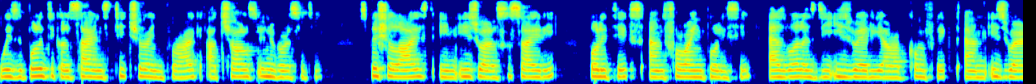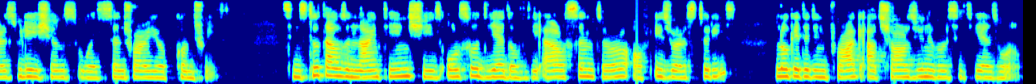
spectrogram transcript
who is a political science teacher in Prague at Charles University, specialized in Israel society, politics and foreign policy, as well as the Israeli-Arab conflict and Israel's relations with Central Europe countries. Since 2019, she is also the head of the Arab Center of Israel Studies, located in Prague at Charles University as well.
